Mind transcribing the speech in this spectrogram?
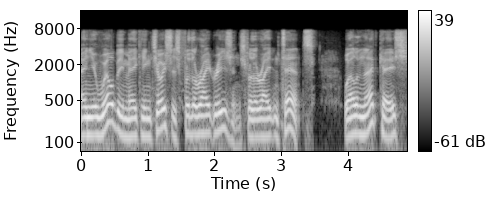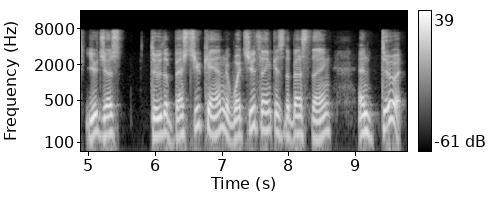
and you will be making choices for the right reasons, for the right intents. Well, in that case, you just do the best you can, what you think is the best thing, and do it.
